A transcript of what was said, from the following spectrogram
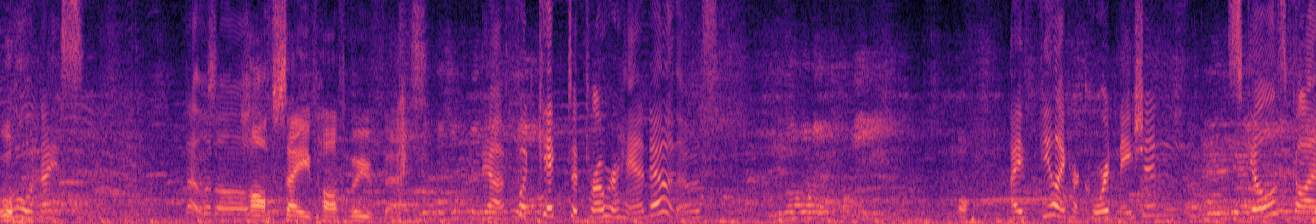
Oh, nice. That little half save, half move there. yeah foot kick to throw her hand out. That was. Oh, I feel like her coordination skills got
